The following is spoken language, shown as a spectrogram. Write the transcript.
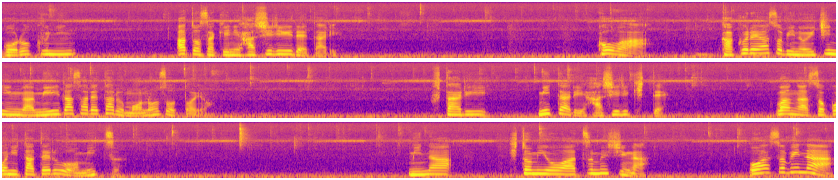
五六人後先に走り入れたり。子は隠れ遊びの一人が見いだされたるものぞとよ。二人見たり走りきて我がそこに立てるを見つ。皆瞳を集めしが「お遊びな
